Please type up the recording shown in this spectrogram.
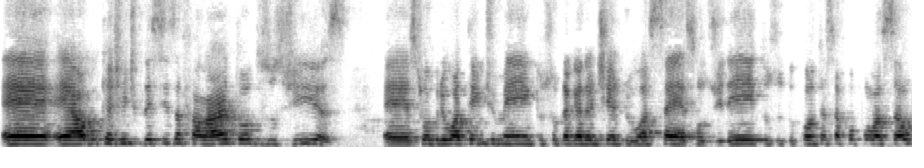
é, é algo que a gente precisa falar todos os dias é, sobre o atendimento, sobre a garantia do acesso aos direitos, do quanto essa população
